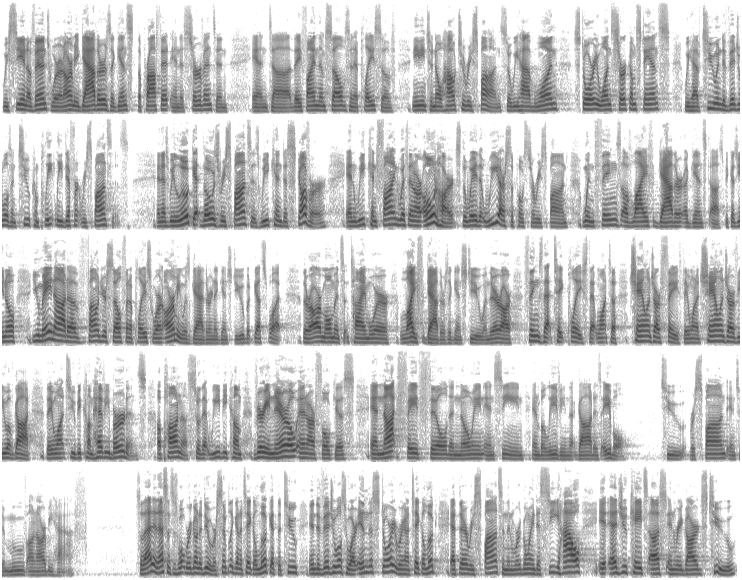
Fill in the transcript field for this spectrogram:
We see an event where an army gathers against the prophet and his servant, and, and uh, they find themselves in a place of needing to know how to respond. So we have one story, one circumstance. We have two individuals and two completely different responses. And as we look at those responses, we can discover and we can find within our own hearts the way that we are supposed to respond when things of life gather against us. Because you know, you may not have found yourself in a place where an army was gathering against you, but guess what? there are moments in time where life gathers against you, and there are things that take place that want to challenge our faith. They want to challenge our view of God. They want to become heavy burdens upon us so that we become very narrow in our focus and not faith filled and knowing and seeing and believing that God is able to respond and to move on our behalf. So, that in essence is what we're going to do. We're simply going to take a look at the two individuals who are in this story. We're going to take a look at their response, and then we're going to see how it educates us in regards to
